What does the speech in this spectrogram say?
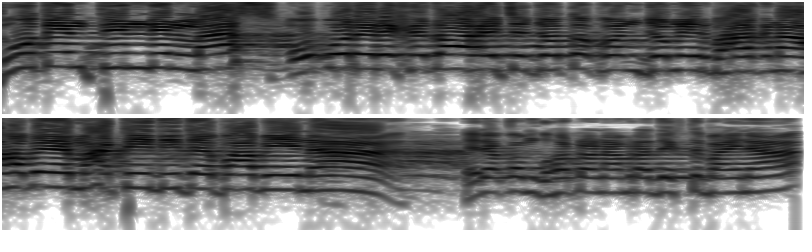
দুদিন তিন দিন লাশ ওপরে রেখে দেওয়া হয়েছে। যতক্ষণ জমির ভাগ না হবে, মাটি দিতে পাবি না। এরকম ঘটনা আমরা দেখতে পাই না।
